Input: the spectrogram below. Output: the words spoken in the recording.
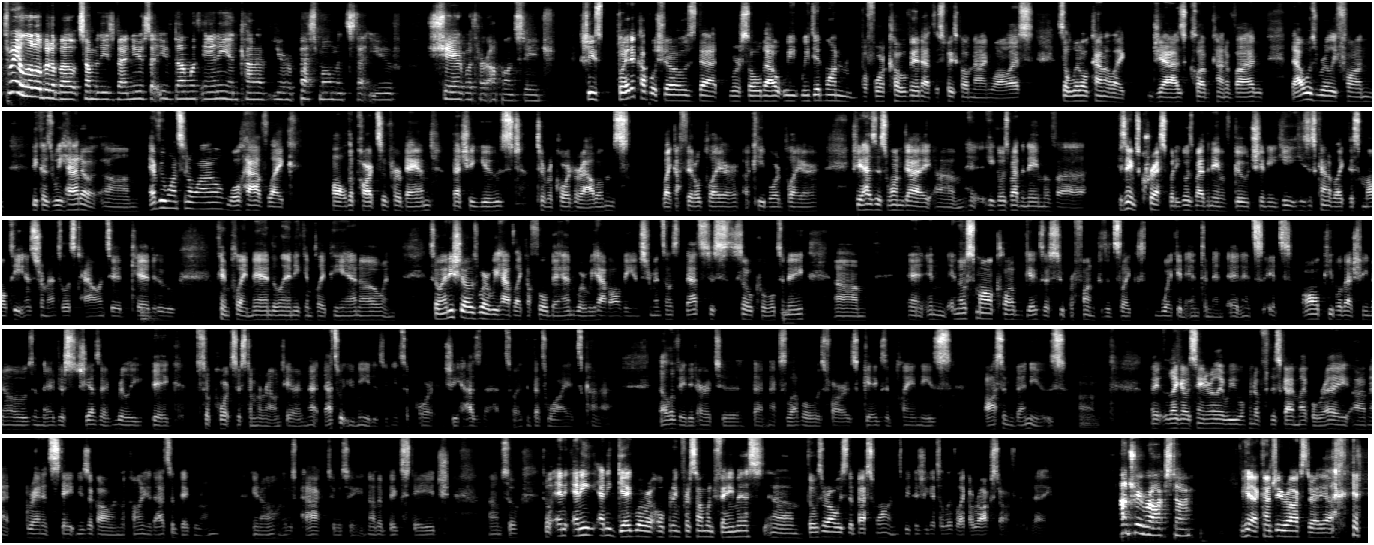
Talk to me a little bit about some of these venues that you've done with Annie and kind of your best moments that you've shared with her up on stage she's played a couple shows that were sold out. We we did one before COVID at this place called Nine Wallace. It's a little kind of like jazz club kind of vibe. That was really fun because we had a um, every once in a while we'll have like all the parts of her band that she used to record her albums like a fiddle player a keyboard player she has this one guy um, he, he goes by the name of uh, his name's Chris, but he goes by the name of Gooch, and he, he he's just kind of like this multi instrumentalist, talented kid mm-hmm. who can play mandolin, he can play piano, and so any shows where we have like a full band where we have all the instruments, that's just so cool to me. Um, and, and and those small club gigs are super fun because it's like wicked intimate and it's it's all people that she knows and they're just she has a really big support system around here and that that's what you need is you need support and she has that so i think that's why it's kind of elevated her to that next level as far as gigs and playing these awesome venues um, like, like, I was saying earlier, we opened up for this guy Michael Ray um, at Granite State Music Hall in Laconia. That's a big room. You know, it was packed. It was another big stage. Um, so, so any any any gig where we're opening for someone famous, um, those are always the best ones because you get to live like a rock star for a day. Country rock star. Yeah, country rock star. Yeah.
